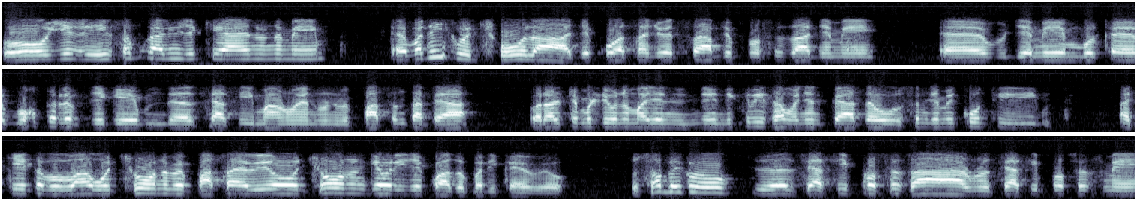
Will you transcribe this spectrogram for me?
تو یہ سب جو کیا ہے انہوں نے میں ویل جو سو جو ہے آجے میں ملک مختلف کے سیاسی نے پاسن تھا پیا اور تھا ونجن پیا تھا وہ سمجھے میں کون تھی اچھے تب با وہ چھوٹے پاسا ہو سب ایک سیاسی پوسس آ سیاسی پوسس میں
